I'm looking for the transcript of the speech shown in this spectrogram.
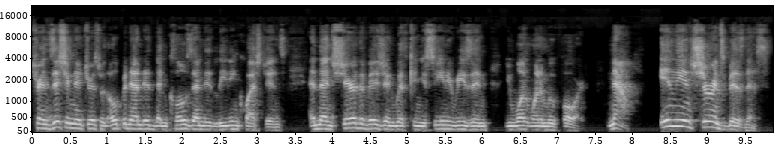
Transition interest with open ended, then closed ended leading questions, and then share the vision with can you see any reason you won't want to move forward? Now, in the insurance business,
